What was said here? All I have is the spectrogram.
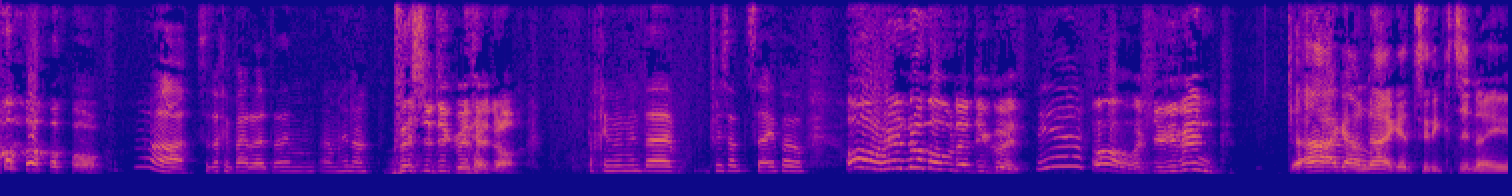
Ho, ho, ho, ho. O, so da chi'n barod am, am hynna? Be sy'n digwydd heno? Da chi'n mynd â presanta i pawb. O, oh, heno mae hwnna'n digwydd! Ie. Yeah. O, oh, allai fi fynd! A, gael na, gen ti wedi cytuno i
